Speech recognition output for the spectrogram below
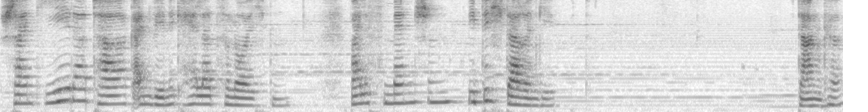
scheint jeder Tag ein wenig heller zu leuchten, weil es Menschen wie dich darin gibt. Danke,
